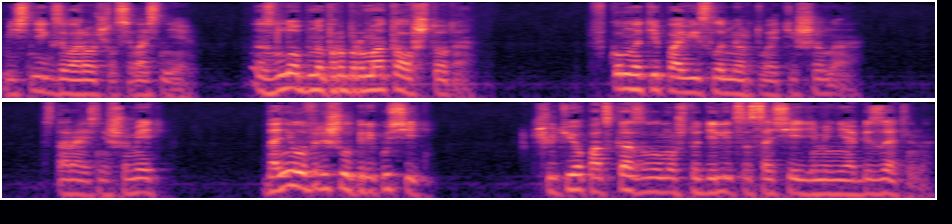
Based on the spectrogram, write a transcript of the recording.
Мясник заворочился во сне, злобно пробормотал что-то. В комнате повисла мертвая тишина. Стараясь не шуметь, Данилов решил перекусить. Чутье подсказывало ему, что делиться с соседями не обязательно.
